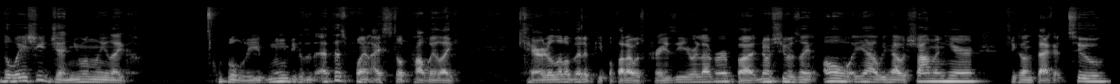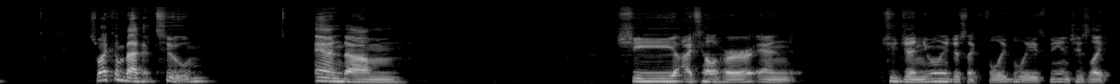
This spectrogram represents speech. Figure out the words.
the way she genuinely like believed me because at this point I still probably like cared a little bit if people thought I was crazy or whatever. But no, she was like, "Oh yeah, we have a shaman here." She comes back at two, so I come back at two, and um, she I tell her, and she genuinely just like fully believes me, and she's like,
